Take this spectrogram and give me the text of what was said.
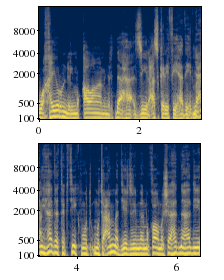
هو خير للمقاومة من ارتدائها الزي العسكري في هذه المعارك يعني هذا تكتيك متعمد يجري من المقاومة. شاهدنا هذه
